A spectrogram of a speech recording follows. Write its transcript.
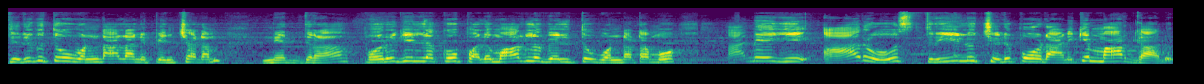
తిరుగుతూ ఉండాలనిపించడం నిద్ర పొరుగిళ్ళకు పలుమార్లు వెళ్తూ ఉండటము అనే ఈ ఆరు స్త్రీలు చెడిపోవడానికి మార్గాలు.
